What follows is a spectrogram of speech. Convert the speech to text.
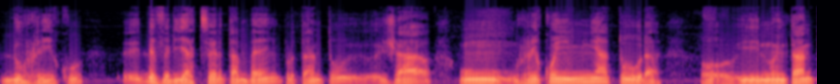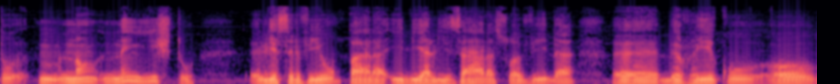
do rico, eh, deveria ser também, portanto, já um rico em miniatura. E, no entanto, não, nem isto lhe serviu para idealizar a sua vida eh, de rico ou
